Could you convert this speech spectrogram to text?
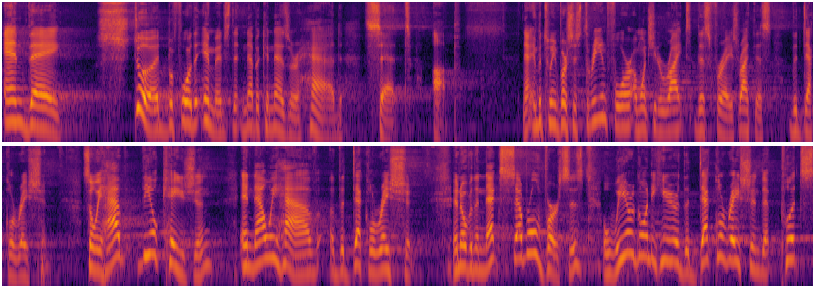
and they stood before the image that Nebuchadnezzar had set up. Now, in between verses 3 and 4, I want you to write this phrase write this the declaration. So we have the occasion, and now we have the declaration. And over the next several verses, we are going to hear the declaration that puts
